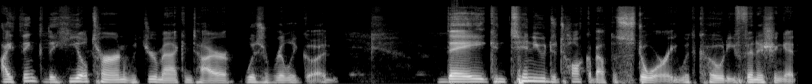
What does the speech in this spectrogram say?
I think the heel turn with Drew McIntyre was really good. They continued to talk about the story with Cody finishing it.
